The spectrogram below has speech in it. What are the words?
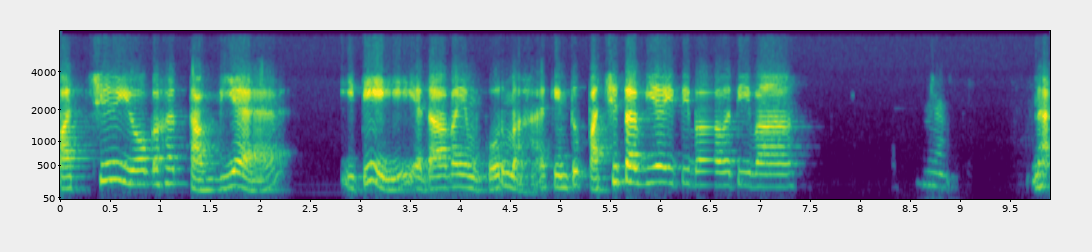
पच् योगः तव्य इति यदा वयं कुर्मः किन्तु पचितव्य इति भवति वा? न।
